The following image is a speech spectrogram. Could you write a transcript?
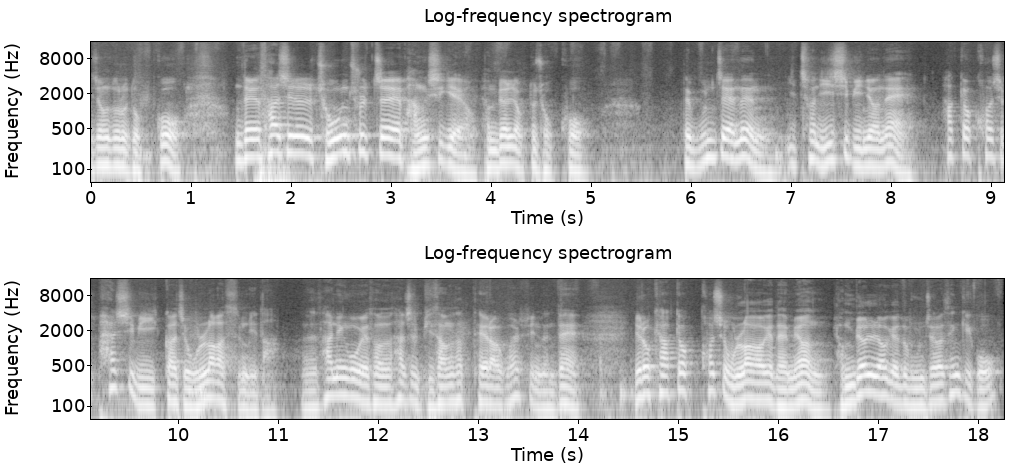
이 정도로 높고 근데 사실 좋은 출제 방식이에요. 변별력도 좋고. 근데 문제는 2022년에 합격 컷이 82까지 올라갔습니다. 산인공에서는 사실 비상사태라고 할 수 있는데 이렇게 합격 컷이 올라가게 되면 변별력에도 문제가 생기고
